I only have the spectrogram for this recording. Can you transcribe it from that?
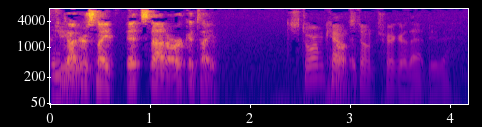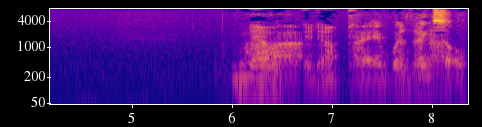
And Gutter Snipe fits that archetype. Storm counts don't trigger that, do they? No, Uh, they don't. I wouldn't think not- so.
